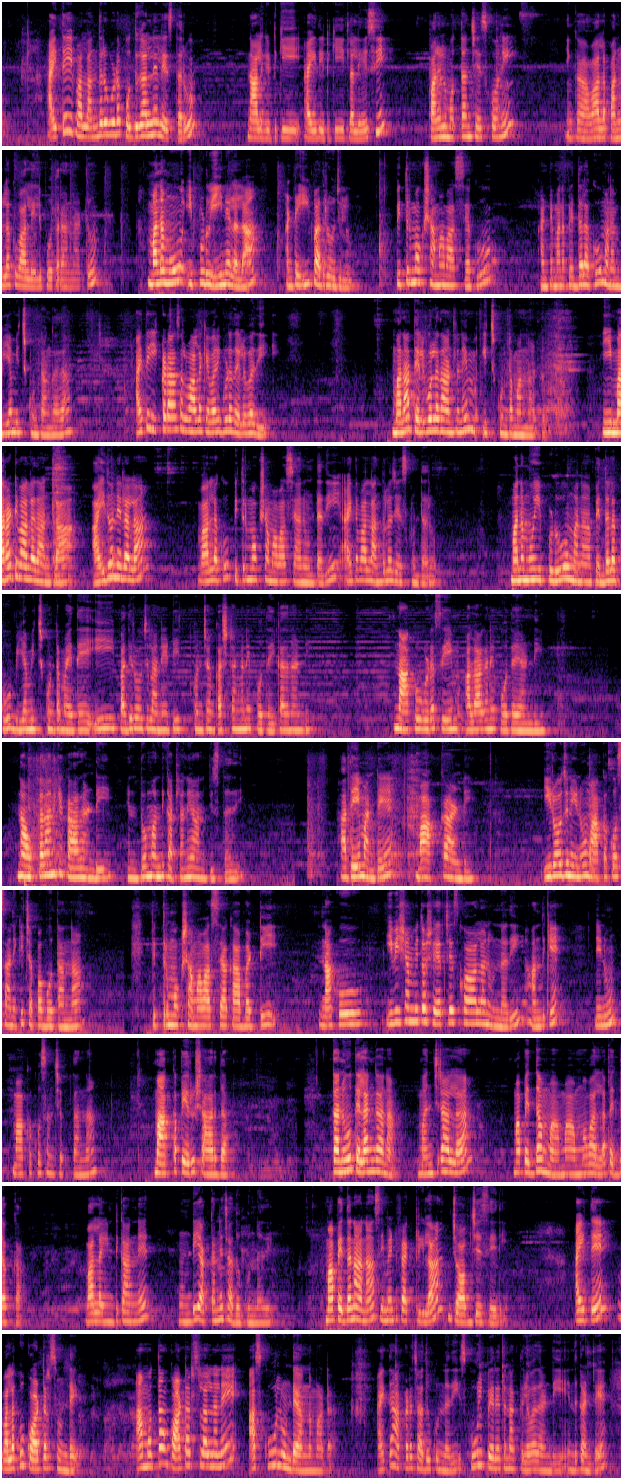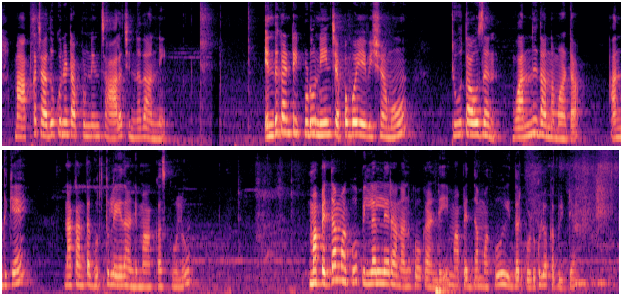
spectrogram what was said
అయితే వాళ్ళందరూ కూడా పొద్దుగాలనే లేస్తారు. నాలుగిటికి ఐదిటికి ఇట్లా లేచి పనులు మొత్తం చేసుకొని ఇంకా వాళ్ళ పనులకు వాళ్ళు వెళ్ళిపోతారు అన్నట్టు మనము ఇప్పుడు ఈ నెలల అంటే ఈ పది రోజులు పితృమోక్ష అమావాస్యకు అంటే మన పెద్దలకు మనం బియ్యం ఇచ్చుకుంటాం కదా. అయితే ఇక్కడ అసలు వాళ్ళకి ఎవరికి కూడా తెలియదు మన తెలుగుల దాంట్లోనే ఇచ్చుకుంటాం అన్నట్టు. ఈ మరాఠీ వాళ్ళ దాంట్లో ఐదో నెలల వాళ్ళకు పితృమోక్ష అమావాస్య అని ఉంటుంది. అయితే వాళ్ళు అందులో చేసుకుంటారు. మనము ఇప్పుడు మన పెద్దలకు బియ్యం ఇచ్చుకుంటాం అయితే ఈ పది రోజులు అనేటి కొంచెం కష్టంగానే పోతాయి కదనండి. నాకు కూడా సేమ్ అలాగనే పోతాయండి. నా ఒక్కదానికి కాదండి. ఎంతోమందికి అట్లనే అనిపిస్తుంది. అదేమంటే మా అక్క అండి. ఈరోజు నేను మా అక్క కోసానికి చెప్పబోతాన్నా. పితృమోక్ష అమావాస్య కాబట్టి నాకు ఈ విషయం మీతో షేర్ చేసుకోవాలని ఉన్నది. అందుకే నేను మా అక్క కోసం చెప్తాన్నా. మా అక్క పేరు శారద. తను తెలంగాణ మంచిరాళ్ళ మా పెద్దమ్మ మా అమ్మ వాళ్ళ పెద్దక్క. వాళ్ళ ఇంటికాన్నే ఉండి అక్కడనే చదువుకున్నది. మా పెద్దనాన్న సిమెంట్ ఫ్యాక్టరీలా జాబ్ చేసేది. అయితే వాళ్ళకు క్వార్టర్స్ ఉండే. ఆ మొత్తం క్వార్టర్స్లలోనే ఆ స్కూల్ ఉండే అన్నమాట. అయితే అక్కడ చదువుకున్నది. స్కూల్ పేరైతే నాకు తెలియదండి ఎందుకంటే మా అక్క చదువుకునేటప్పుడు నేను చాలా చిన్నదాన్ని. ఎందుకంటే ఇప్పుడు నేను చెప్పబోయే విషయము టూ థౌజండ్ వన్ది అన్నమాట అందుకే నాకు అంత గుర్తు లేదండి మా అక్క స్కూలు. మా పెద్దమ్మకు పిల్లలు లేరని అనుకోకండి. మా పెద్దమ్మకు ఇద్దరు కొడుకులు ఒక బిడ్డ.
